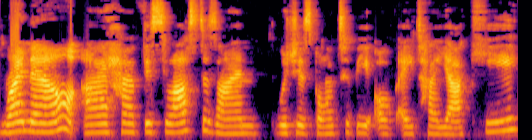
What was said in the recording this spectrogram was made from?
right now I have this last design which is going to be of a taiyaki.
